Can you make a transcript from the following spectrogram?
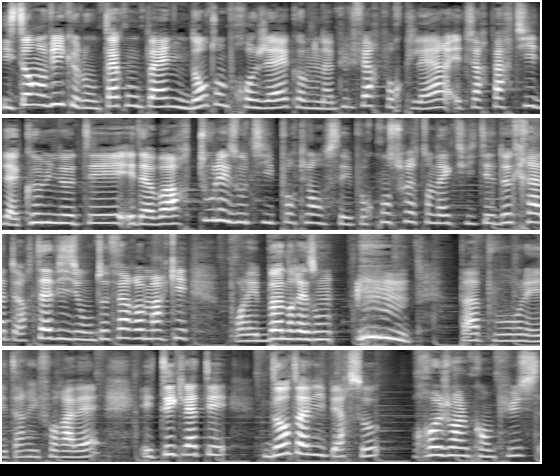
Si tu envie que l'on t'accompagne dans ton projet, comme on a pu le faire pour Claire, et de faire partie de la communauté et d'avoir tous les outils pour te lancer, pour construire ton activité de créateur, ta vision, te faire remarquer pour les bonnes raisons, pas pour les tarifs au rabais, et t'éclater dans ta vie perso, rejoins le campus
